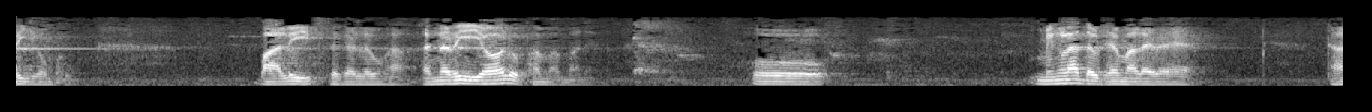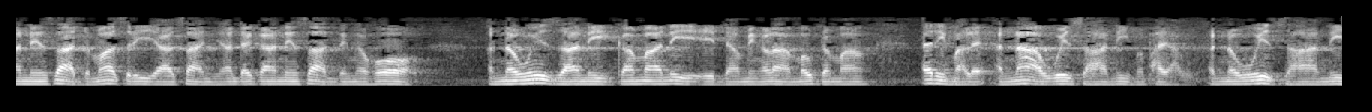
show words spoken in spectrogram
ရိယောမဟုတ်ပါဠိစကားလုံးဟာအနရိယောလို့ဖတ်မှမှန်တယ်ဟိုမင်္ဂလာတုတ်ထဲမှာလည်းပဲ ဌာနိစဓမ္မစရိယာစညာတကနိစသင်္ဃဟောအနဝိဇာနိကာမနိဧတံမင်္ဂလာမௌတ္တမံအဲ့ဒီမှာလဲအနဝိဇာနိမဖတ်ရဘူးအနဝိဇာနိ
